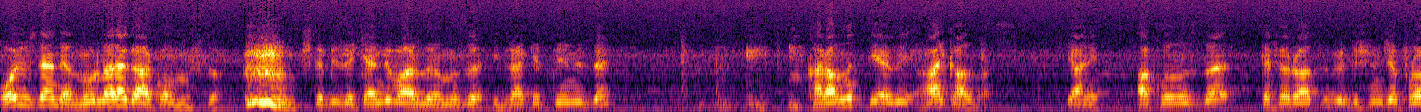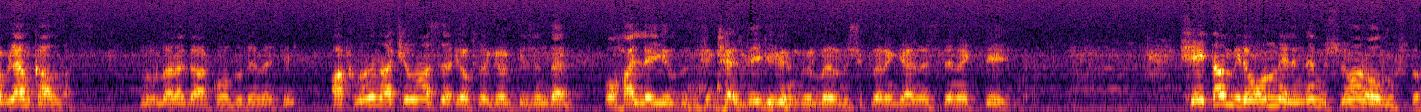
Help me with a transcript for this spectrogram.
O yüzden de nurlara gark olmuştu. işte biz de kendi varlığımızı idrak ettiğimizde karanlık diye bir hal kalmaz. Yani aklımızda teferruatlı bir düşünce problem kalmaz. Nurlara gark oldu demesi aklının açılması yoksa gökyüzünden o halle yıldızın geldiği gibi nurların ışıkların gelmesi demek değil. Şeytan bile onun elinde Müslüman olmuştu.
